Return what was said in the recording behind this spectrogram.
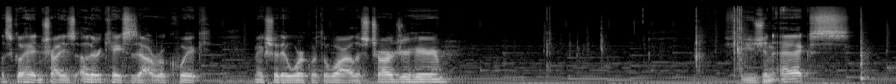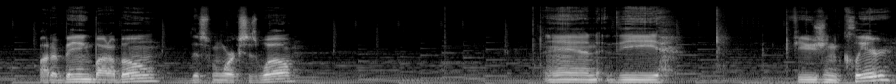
let's go ahead and try these other cases out real quick Make sure they work with the wireless charger here. Fusion X, bada bing, bada boom. This one works as well. And the Fusion Clear.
